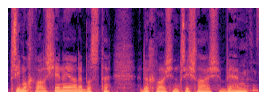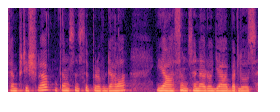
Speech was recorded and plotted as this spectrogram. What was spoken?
Přímo Chvalšiny, anebo jste do Chvalšin přišla až během? Já jsem přišla, tam jsem se provdala. Já jsem se narodila v Bedloze.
